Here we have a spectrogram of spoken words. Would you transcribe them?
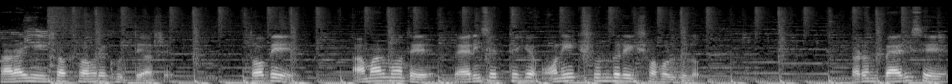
তারাই এই সব শহরে ঘুরতে আসে। তবে আমার মতে প্যারিসের থেকে অনেক সুন্দর এই শহরগুলো। কারণ প্যারিসে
